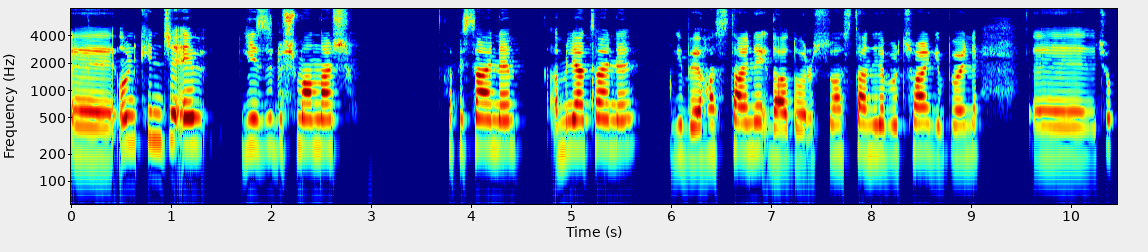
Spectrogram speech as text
e, 12. ev gizli düşmanlar, hapishane, ameliyathane gibi hastane daha doğrusu hastane laboratuvar gibi böyle e, çok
